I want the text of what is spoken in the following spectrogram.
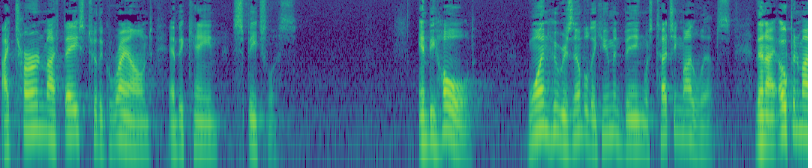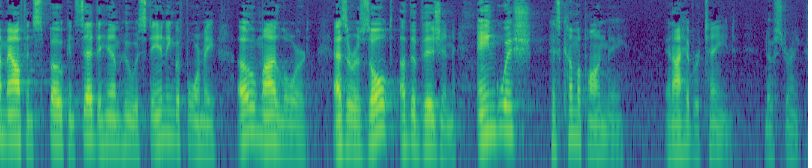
I turned my face to the ground and became speechless. And behold, one who resembled a human being was touching my lips. Then I opened my mouth and spoke and said to him who was standing before me, O my Lord, as a result of the vision, anguish has come upon me, and I have retained no strength.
